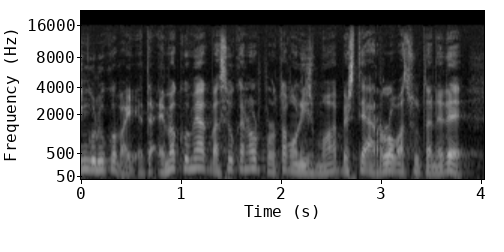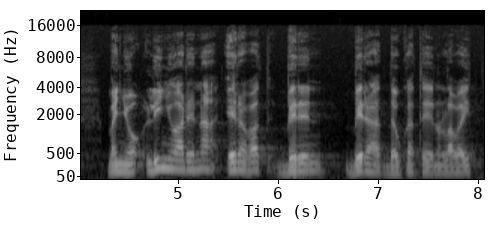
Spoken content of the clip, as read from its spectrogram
inguruko bai, eta emakumeak bazeukan hor protagonismoa, beste arlo batzutan ere, baino lineoarena erabat beren, bera daukate nolabait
